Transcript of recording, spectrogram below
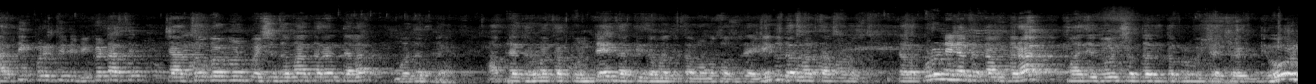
आर्थिक परिस्थिती बिकट असेल चार चौघड म्हणून पैसे जमा करा आणि त्याला मदत करा. आपल्या धर्माचा कोणत्याही जाती जमातीचा माणूस असू द्या हिंदू धर्माचा माणूस त्याला पुढे नेण्याचं काम करा. माझे दोन शब्द दत्तप्रभूच्या चरण घेऊन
